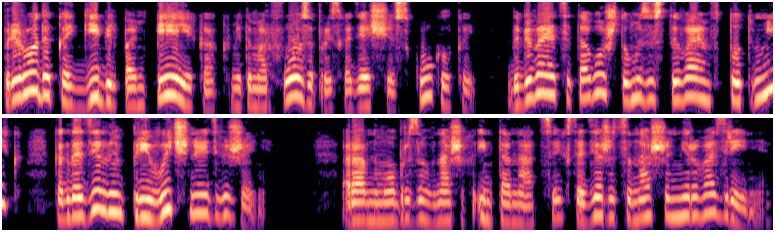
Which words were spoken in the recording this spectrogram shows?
Природа, как гибель Помпеи, как метаморфоза, происходящая с куколкой, добивается того, что мы застываем в тот миг, когда делаем привычное движение. Равным образом в наших интонациях содержится наше мировоззрение,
